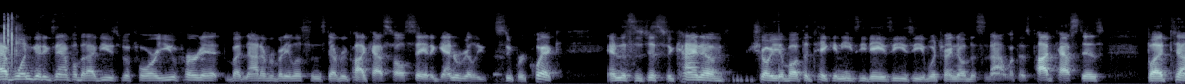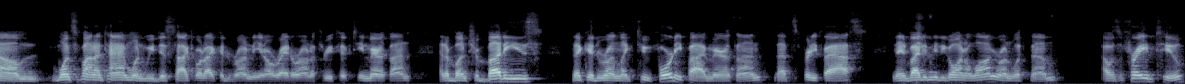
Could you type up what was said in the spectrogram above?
I have one good example that I've used before. You've heard it, but not everybody listens to every podcast. So I'll say it again really super quick. And this is just to kind of show you about the taking easy days easy, which I know this is not what this podcast is. But um, once upon a time when we just talked about I could run, you know, right around a 315 marathon, had a bunch of buddies that could run like 245 marathon. That's pretty fast. And they invited me to go on a long run with them. I was afraid to,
